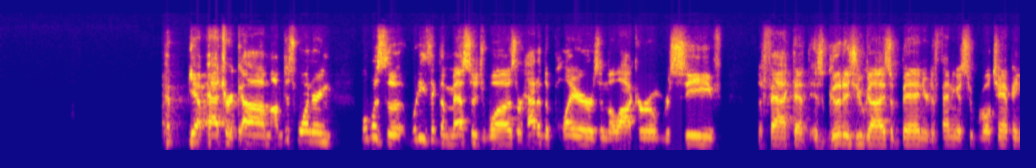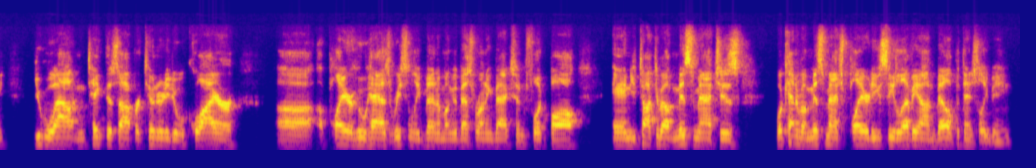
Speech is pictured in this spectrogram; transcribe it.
Ed. Yeah, Patrick. Um, I'm just wondering what was the what do you think the message was or how did the players in the locker room receive the fact that as good as you guys have been you're defending a super bowl champion you go out and take this opportunity to acquire uh, a player who has recently been among the best running backs in football? And you talked about mismatches. What kind of a mismatch player do you see Le'Veon Bell potentially being?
